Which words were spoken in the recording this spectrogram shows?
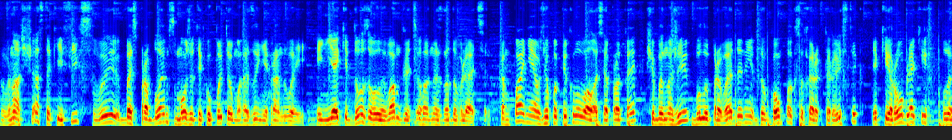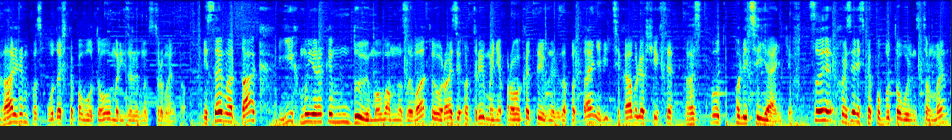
В наш час такий фікс ви без проблем зможете купити в магазині Grandway, і ніякі дозволи вам для цього не знадобляться. Компанія вже попіклувалася про те, щоб ножі були приведені до комплексу характеристик, які роблять їх легальним господарсько-побутовим різальним інструментом. І саме так їх ми і рекомендуємо вам називати у разі отримання провокативних запитань від цікавлящихся господ поліціянтів. Це хозяйсько-побутовий інструмент,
